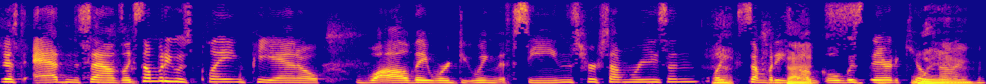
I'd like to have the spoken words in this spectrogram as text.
just adding sounds like somebody was playing piano while they were doing the scenes for some reason. Like somebody's That's uncle was there to kill time.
